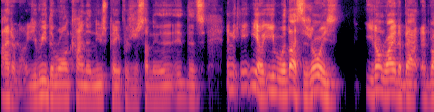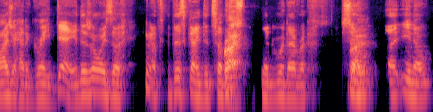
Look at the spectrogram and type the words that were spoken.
I don't know, you read the wrong kind of newspapers or something that's, and you know, even with us, there's always, you don't write about advisor had a great day. There's always a, you know, this guy did something right. whatever. So, right. uh, you know,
